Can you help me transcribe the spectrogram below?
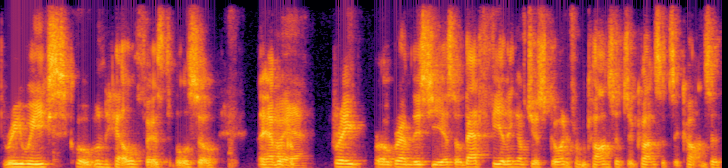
three weeks, Copenhell Festival. So they have oh, a yeah. great program this year. So that feeling of just going from concert to concert to concert,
